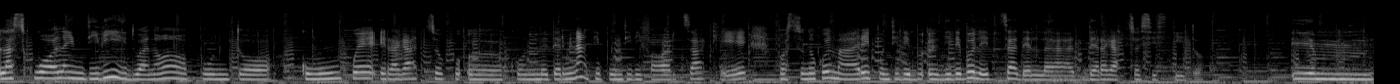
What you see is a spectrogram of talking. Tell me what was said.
la scuola individua no? appunto comunque il ragazzo eh, con determinati punti di forza che possono colmare i punti di, di debolezza del, del, ragazzo assistito. E, um,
